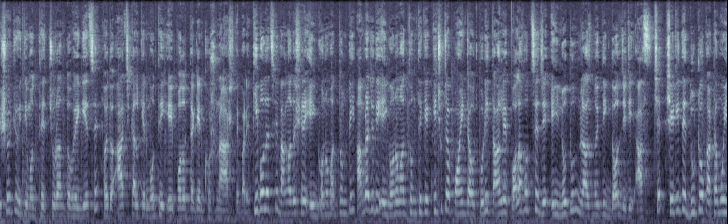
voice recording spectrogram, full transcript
বিষয়টিও ইতিমধ্যে চূড়ান্ত হয়ে গিয়েছে। হয়তো আজকালকের মধ্যেই এই পদত্যাগের ঘোষণা আসতে পারে। কি বলেছে বাংলাদেশের এই গণমাধ্যমটি। আমরা যদি এই গণমাধ্যম থেকে কিছুটা পয়েন্ট আউট করি, তাহলে বলা হচ্ছে যে এই নতুন রাজনৈতিক দল যেটি আসছে, সেটিতে দুটো কাঠামোই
